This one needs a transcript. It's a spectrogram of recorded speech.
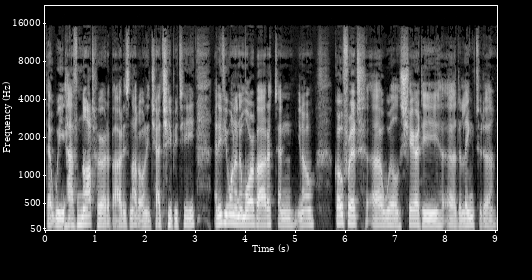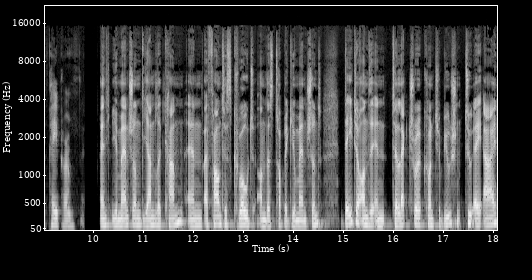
that we have not heard about is not only ChatGPT. And if you want to know more about it, then, you know, go for it. Uh, we'll share the uh, the link to the paper. And you mentioned Yann LeCun, and I found his quote on this topic you mentioned data on the intellectual contribution to AI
